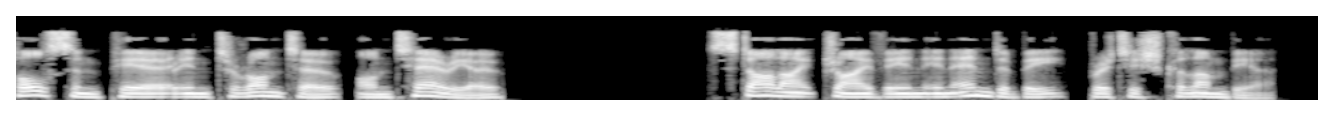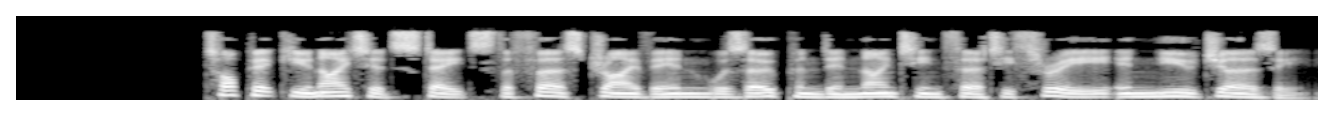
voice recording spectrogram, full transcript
Polson Pier in Toronto, Ontario Starlight Drive-In in Enderby, British Columbia Topic United States The first drive-in was opened in 1933 in New Jersey.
